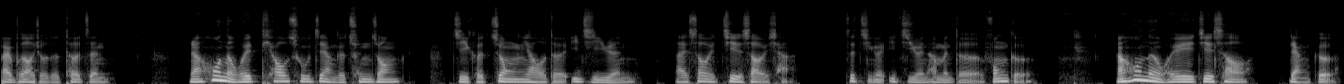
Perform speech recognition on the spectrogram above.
白葡萄酒的特征。然后呢，我会挑出这两个村庄几个重要的一级园来稍微介绍一下。这几个一级园他们的风格，然后呢，我会介绍两个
